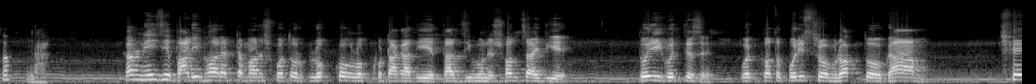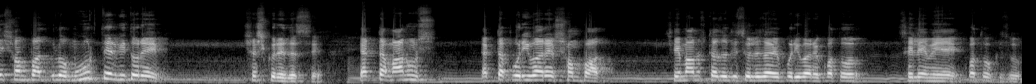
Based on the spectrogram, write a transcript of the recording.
তো না। কারণ এই যে বাড়িঘর একটা মানুষ কত লক্ষ লক্ষ টাকা দিয়ে তার জীবনে সঞ্চয় দিয়ে তৈরি করতেছে কত পরিশ্রম রক্ত ঘাম সেই সম্পদগুলো মুহূর্তের ভিতরে শেষ করে দিচ্ছে। একটা মানুষ একটা পরিবারের সম্পদ সেই মানুষটা যদি চলে যায় পরিবারে কত ছেলে মেয়ে কত কিছু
